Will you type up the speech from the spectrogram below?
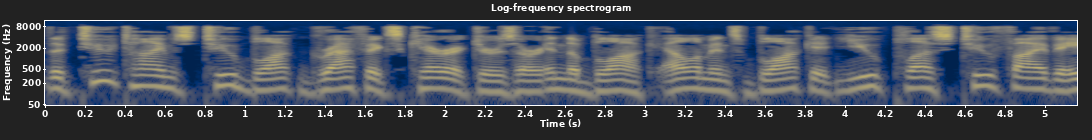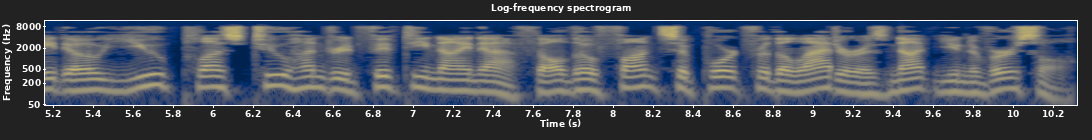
The 2 times 2 block graphics characters are in the block elements block at U plus 2580 U plus 259F although font support for the latter is not universal.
